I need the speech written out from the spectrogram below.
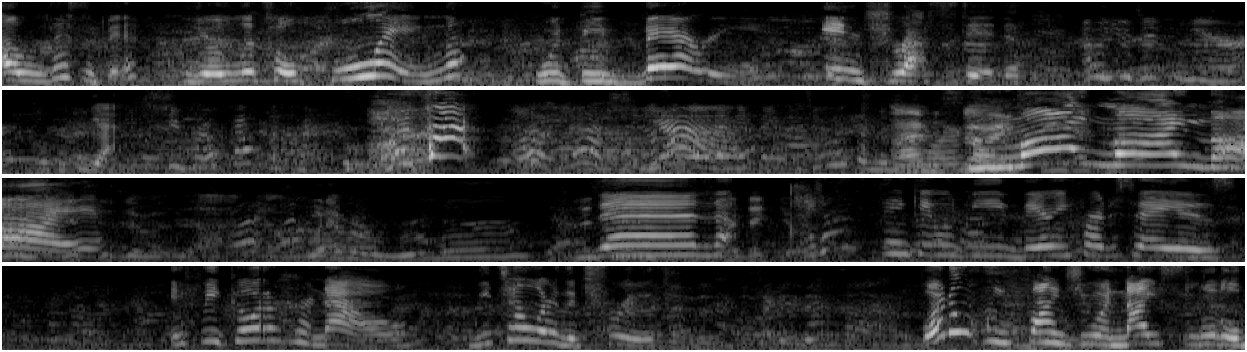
Elizabeth, your little fling, would be very interested. Oh, you didn't hear? Yes. She broke up with him. Ha! Yeah. I'm sorry. My, see, this- my, my. This a, uh, whatever rumor. Then I don't think it would be very far to say is if we go to her now, we tell her the truth. Why don't we find you a nice little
